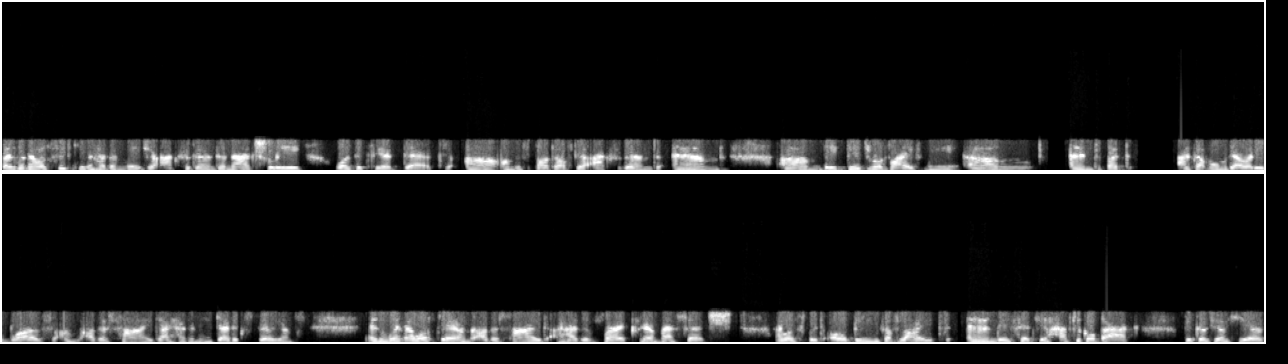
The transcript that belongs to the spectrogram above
But when I was 15, I had a major accident and actually was declared dead uh, on the spot of the accident. And um, they did revive me um, and but at that moment I already was on the other side. I had an near death experience. And when I was there on the other side, I had a very clear message. I was with all beings of light, and they said, You have to go back because you're here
